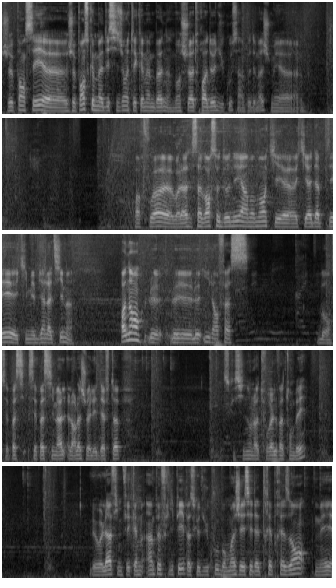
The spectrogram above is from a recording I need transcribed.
Je pensais, euh, je pense que ma décision était quand même bonne. Bon, je suis à 3-2 du coup, c'est un peu dommage, mais euh, parfois, euh, voilà, savoir se donner à un moment qui est, est, adapté et qui met bien la team. Oh non, le, le, heal en face. Bon, c'est pas, si, pas si mal. Alors là, je vais aller dev top. Parce que sinon, la tourelle va tomber. Le Olaf, il me fait quand même un peu flipper parce que du coup, bon, moi j'ai essayé d'être très présent, mais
